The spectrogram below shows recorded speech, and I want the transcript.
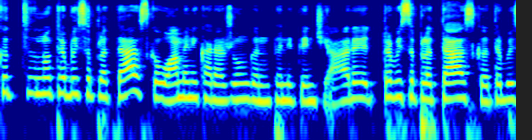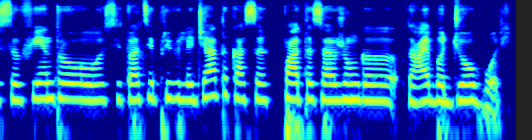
cât nu trebuie să plătească oamenii care ajung în penitenciare, trebuie să plătească, trebuie să fie într-o situație privilegiată ca să poată să ajungă să aibă joburi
